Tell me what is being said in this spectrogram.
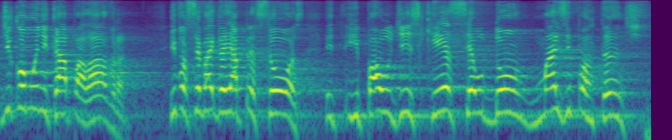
de comunicar a palavra. E você vai ganhar pessoas. E, e Paulo diz que esse é o dom mais importante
